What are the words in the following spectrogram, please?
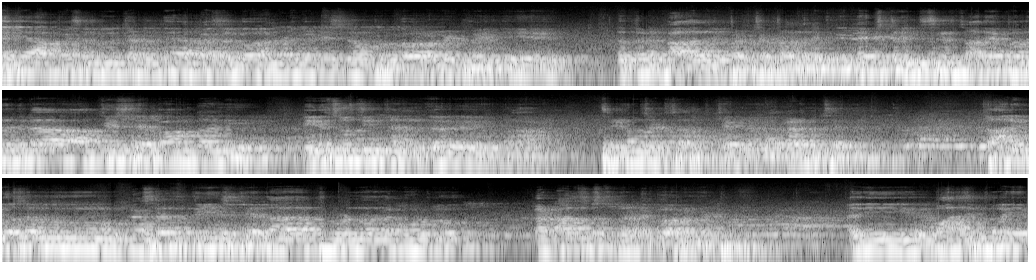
అయితే ఆ పైసల గురించి అడిగితే ఆ పైసలు గవర్నమెంట్ కట్టేసినప్పుడు గవర్నమెంట్ పోయింది. దాంతో కాదని చెప్పి చెప్పడం జరిగింది. నెక్స్ట్ ఇన్సూరెన్స్ అదే పద్ధతిగా చేస్తే బాగుంటుందని నేను సూచించాను. గారు మన Srinivas Reddy sir chairman academy chairman. దానికోసం కసరత్తు తీస్తే దాదాపు రెండు వందల కోట్లు కట్టాల్సి వస్తుందండి గవర్నమెంట్ అది బాధితులు అయ్యే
